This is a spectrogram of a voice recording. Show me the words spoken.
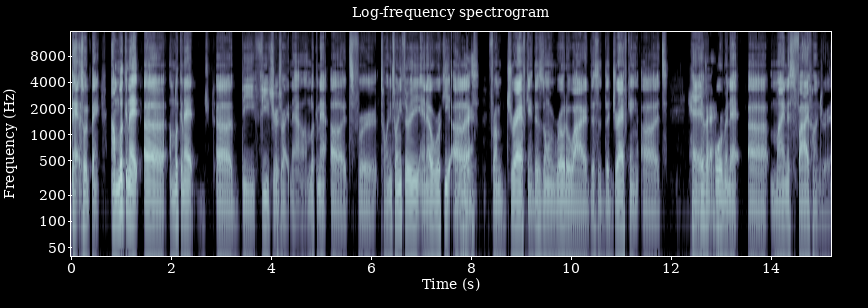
That sort of thing. I'm looking at uh I'm looking at uh the futures right now. I'm looking at odds for 2023 and NL rookie odds okay. from DraftKings. This is on RotoWire. This is the DraftKings odds. Have okay. Corbin at uh minus 500.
